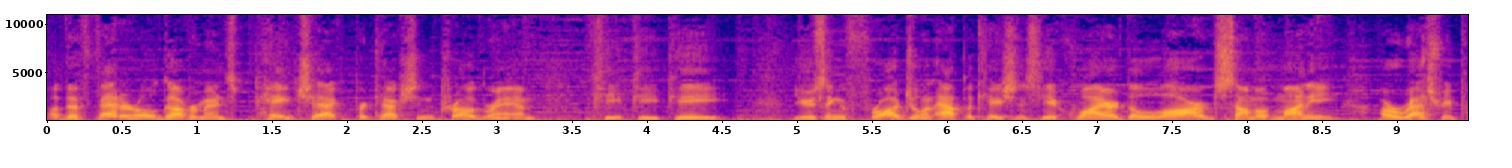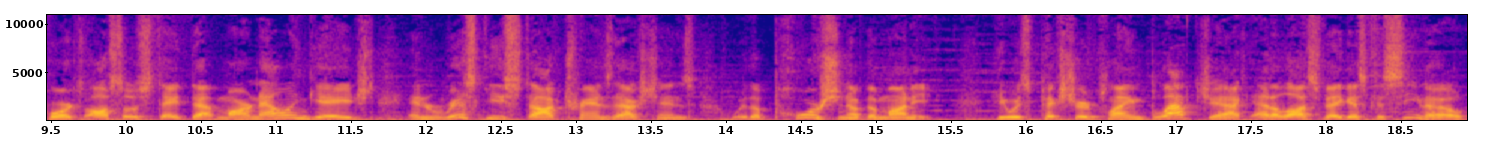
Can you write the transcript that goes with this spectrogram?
of the federal government's Paycheck Protection Program, PPP. Using fraudulent applications, he acquired the large sum of money. Arrest reports also state that Marnell engaged in risky stock transactions with a portion of the money. He was pictured playing blackjack at a Las Vegas casino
